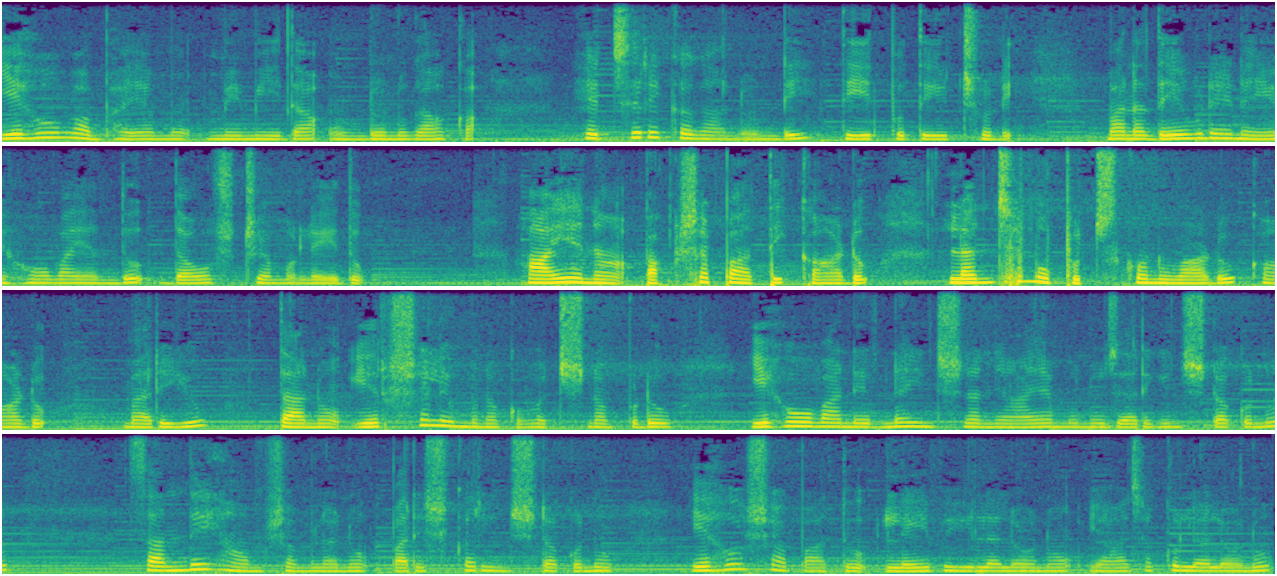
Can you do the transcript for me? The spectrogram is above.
యెహోవా భయము మీ మీద ఉండునుగాక. హెచ్చరికగా నుండి తీర్పు తీర్చుడి. మన దేవుడైన యెహోవయందు దౌష్ట్యము లేదు. ఆయన పక్షపాతి కాడు లంచము పుచ్చుకొనివాడు కాడు. మరియు తాను ఎర్షలిమునకు వచ్చినప్పుడు యహోవా నిర్ణయించిన న్యాయమును జరిగించుటకును సందేహాంశములను పరిష్కరించుటకును యహోషపాతు లేవీయులలోనూ యాజకులలోనూ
